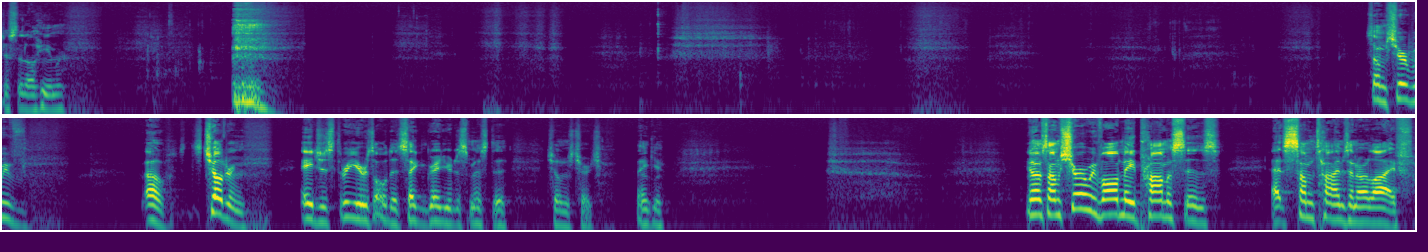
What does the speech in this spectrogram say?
Just a little humor. So I'm sure we've, oh, children, ages three years old at second grade, you're dismissed to children's church. Thank you. You know, so I'm sure we've all made promises at some times in our life.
